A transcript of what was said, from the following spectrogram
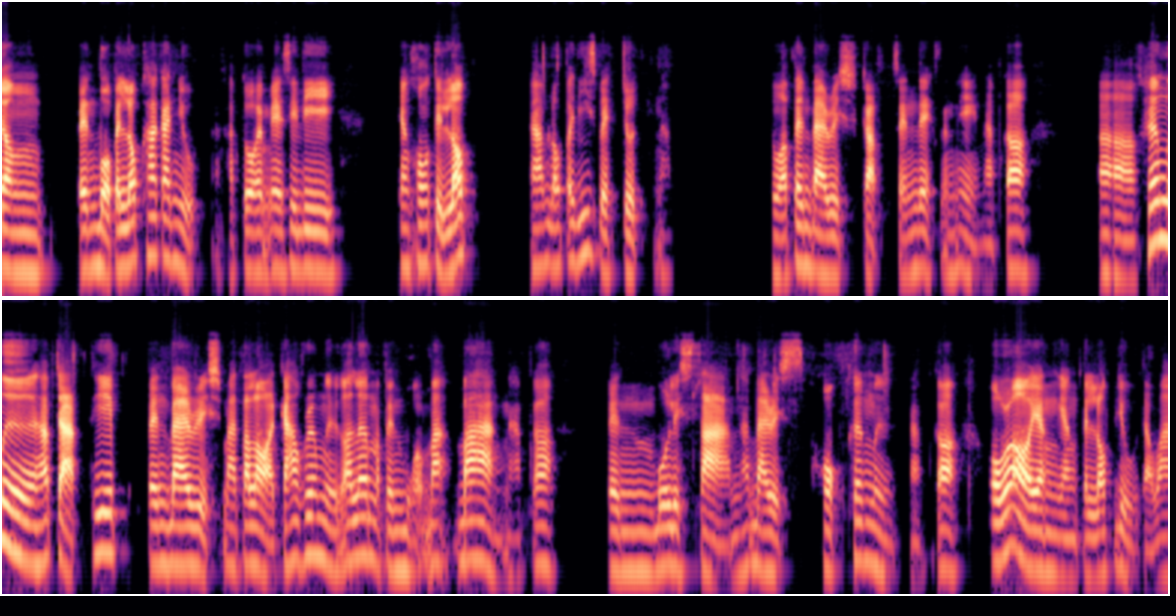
ยังเป็นบวกเป็นลบค่ากันอยู่นะครับตัว MACD ยังคงติดลบนะครับลบไป21จุดนะครับถือว่าเป็น bearish กับ Sendex นั่นเองนะครับก็เครื่องมือนะครับจากที่เป็น bearish มาตลอด 9 เครื่องมือก็เริ่มมาเป็นบวกบ้างนะครับก็เป็น bullish 3นะ bearish 6 เครื่องมือนะครับก็ overall ยังยังเป็นลบอยู่แต่ว่า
